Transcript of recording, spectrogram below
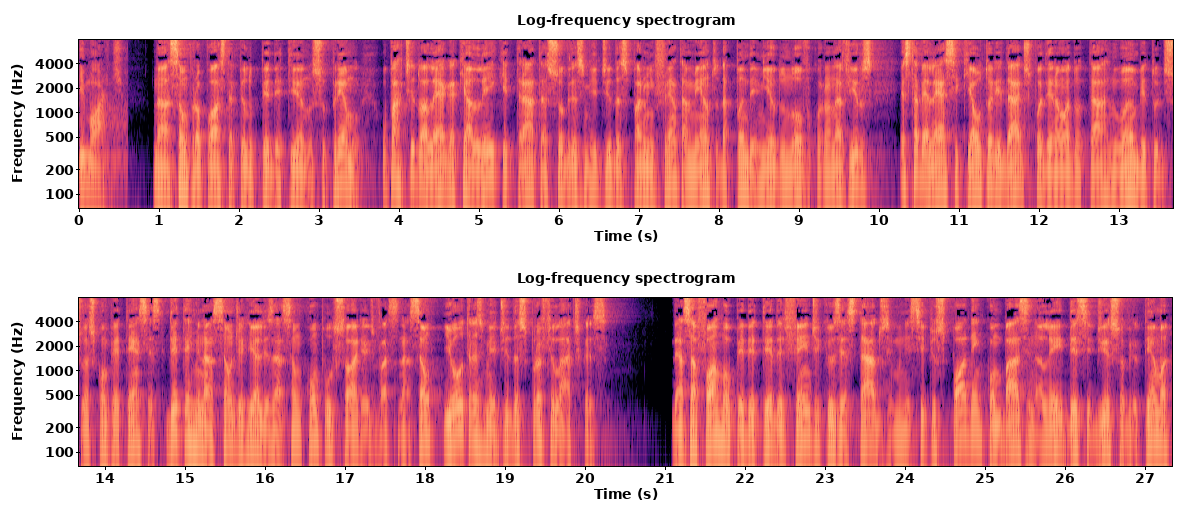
e morte. Na ação proposta pelo PDT no Supremo, o partido alega que a lei que trata sobre as medidas para o enfrentamento da pandemia do novo coronavírus estabelece que autoridades poderão adotar, no âmbito de suas competências, determinação de realização compulsória de vacinação e outras medidas profiláticas. Dessa forma, o PDT defende que os estados e municípios podem, com base na lei, decidir sobre o tema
